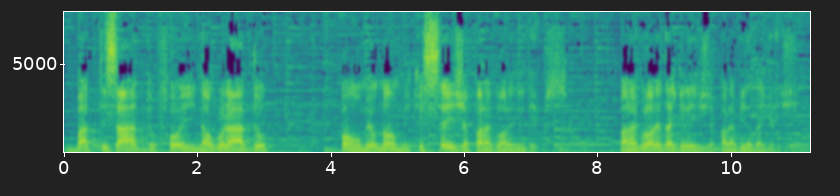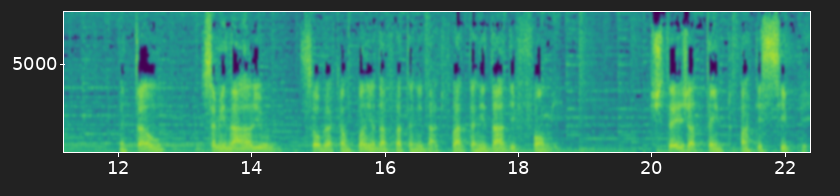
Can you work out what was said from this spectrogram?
batizado, foi inaugurado com o meu nome, que seja para a glória de Deus para a glória da igreja, para a vida da igreja. Então, seminário sobre a campanha da fraternidade, fraternidade e fome. Esteja atento, participe.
